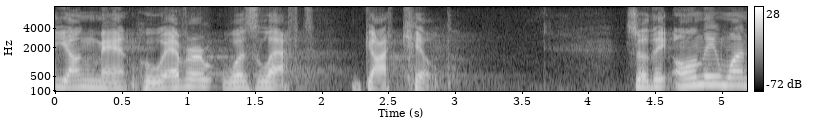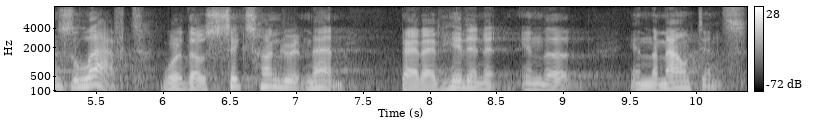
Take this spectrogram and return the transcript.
young man, whoever was left, got killed. So the only ones left were those 600 men that had hidden it in the, in the mountains.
